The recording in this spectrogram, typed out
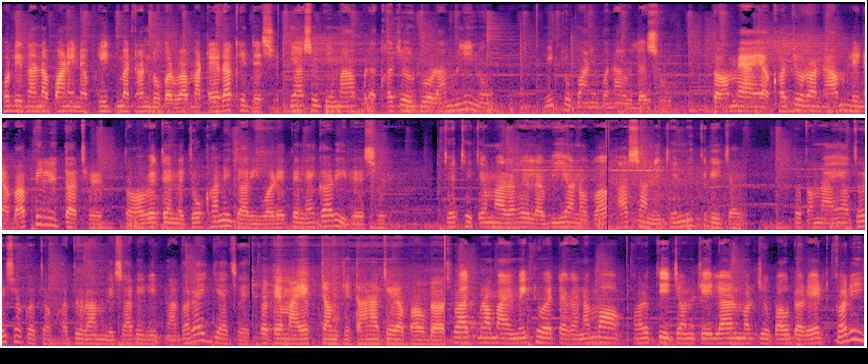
પુદીનાના પાણીને ફ્રીજમાં ઠંડુ કરવા માટે રાખી દેશું ત્યાં સુધીમાં આપણે ખજૂર ગોળ આંબલીનું મીઠું પાણી બનાવી લઈશું. તો અમે અહીંયા ખજૂર અને આંબલીને બાફી લીધા છે. તો હવે તેને ચોખાની જારી વડે તેને ગાળી લેશું. જેથી તેમાં રહેલા બિયાનો ભાગ આસાનીથી નીકળી જાય. તો તમે અહીંયા જોઈ શકો છો, ખજૂર આંબલી સારી રીતના ગરાઈ ગયા છે. તો તેમાં એક ચમચી ધાણા જીરા પાવડર, સ્વાદ પ્રમાણે મીઠું એટલે કે નમક અડધી ચમચી, લાલ મરચું પાવડર એડ કરી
